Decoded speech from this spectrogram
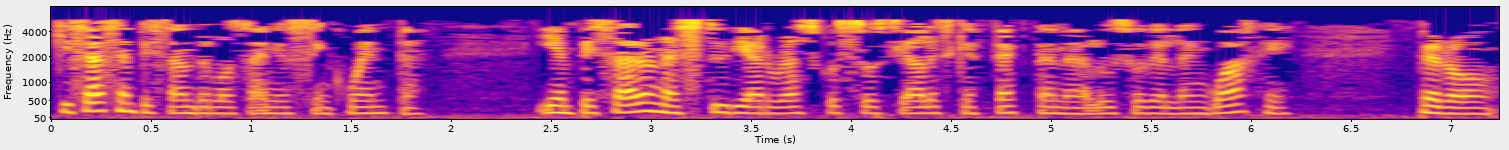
quizás empezando en los años 50, y empezaron a estudiar rasgos sociales que afectan al uso del lenguaje, pero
